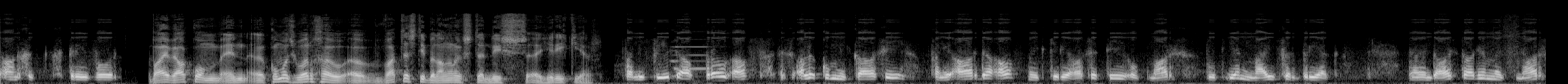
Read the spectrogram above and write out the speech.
aangetref word. Baie welkom en uh, kom ons hoor gou uh, wat is die belangrikste nuus uh, hierdie keer? Van die 4de April af is alle kommunikasie van die aarde af met Curiosity op Mars tot 1 Mei verbreek. Nou in daai stadium is Mars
